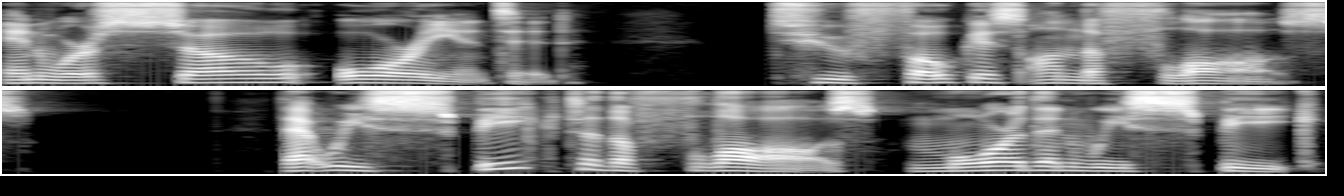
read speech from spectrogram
and we're so oriented to focus on the flaws that we speak to the flaws more than we speak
